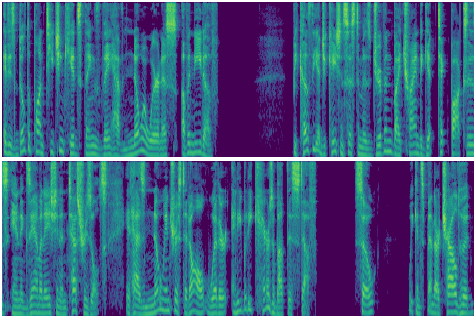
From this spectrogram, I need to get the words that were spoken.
It is built upon teaching kids things they have no awareness of a need of. Because the education system is driven by trying to get tick boxes in examination and test results, it has no interest at all whether anybody cares about this stuff. So, we can spend our childhood,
